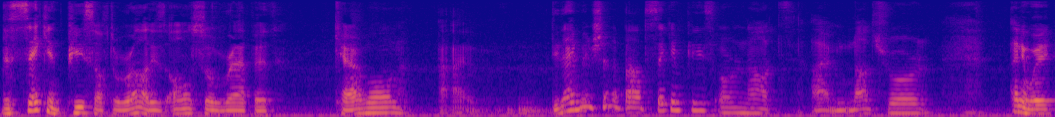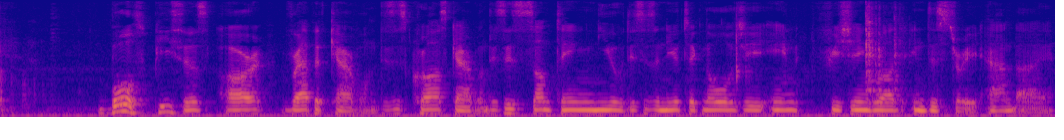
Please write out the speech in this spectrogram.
The second piece of the rod is also rapid carbon. I, did I mention about second piece or not? I'm not sure. Anyway, both pieces are rapid carbon. This is cross carbon. This is something new. This is a new technology in fishing rod industry and I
